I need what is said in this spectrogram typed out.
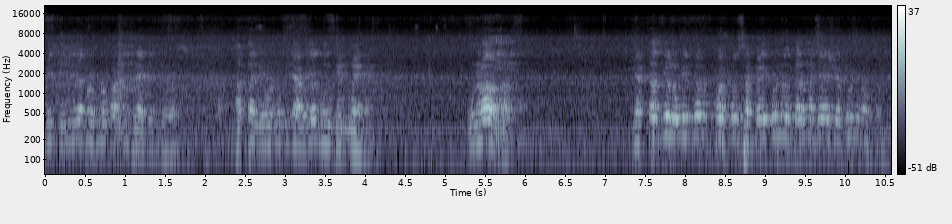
मी दिल्लीला प्रश्न पाठवून साहेब दिवस. आता निवडणुकीच्या अगोदर दोन तीन महिने. उन्हाळा होता. एकटाच गेलो मी तर बसलो. सकाळी कोण कर्मचारी शकून नव्हतं.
